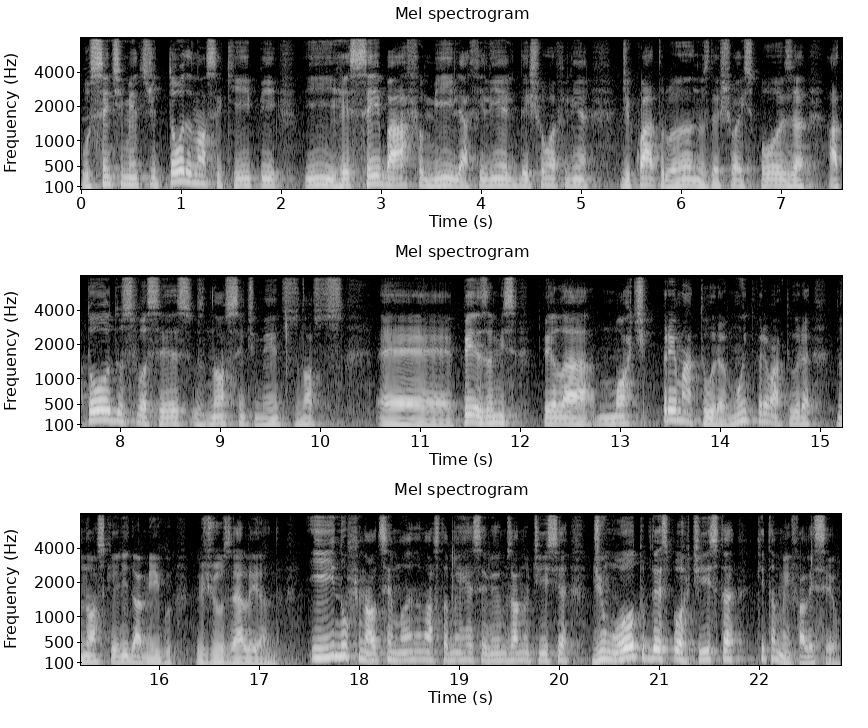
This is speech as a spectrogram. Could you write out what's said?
Os sentimentos de toda a nossa equipe e receba a família, a filhinha, ele deixou uma filhinha de quatro anos, deixou a esposa, a todos vocês, os nossos sentimentos, os nossos é, pêsames pela morte prematura, muito prematura, do nosso querido amigo José Leandro. E no final de semana nós também recebemos a notícia de um outro desportista que também faleceu.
